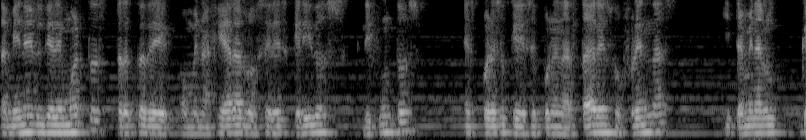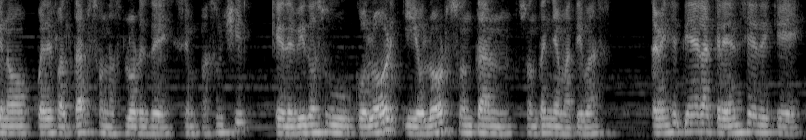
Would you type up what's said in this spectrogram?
También el Día de Muertos trata de homenajear a los seres queridos difuntos, es por eso que se ponen altares, ofrendas y también algo que no puede faltar son las flores de cempasúchil, que debido a su color y olor son tan, son tan llamativas. También se tiene la creencia de que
